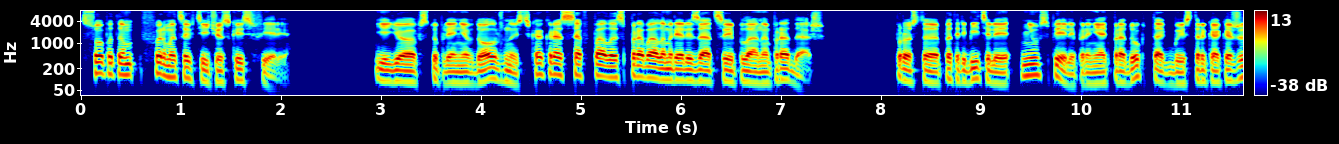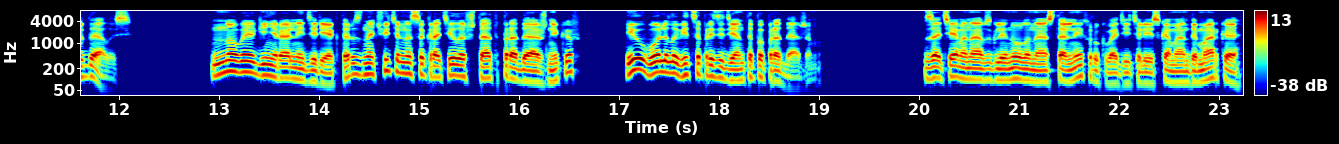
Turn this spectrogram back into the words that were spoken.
с опытом в фармацевтической сфере. Ее вступление в должность как раз совпало с провалом реализации плана продаж. Просто потребители не успели принять продукт так быстро, как ожидалось. Новая генеральный директор значительно сократила штат продажников и уволила вице-президента по продажам. Затем она взглянула на остальных руководителей из команды Марка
